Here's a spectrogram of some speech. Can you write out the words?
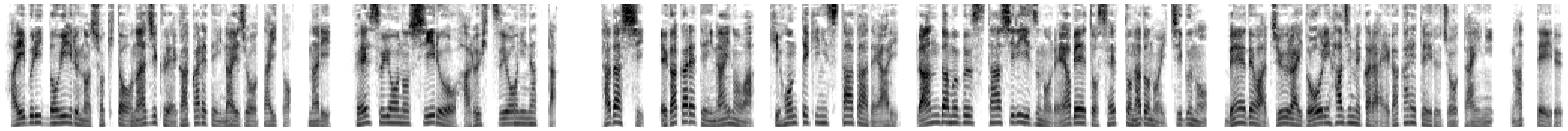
ハイブリッドウィールの初期と同じく描かれていない状態となり、フェース用のシールを貼る必要になった。ただし、描かれていないのは、基本的にスターターであり、ランダムブースターシリーズのレアベートセットなどの一部の、ベイでは従来通り始めから描かれている状態になっている。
